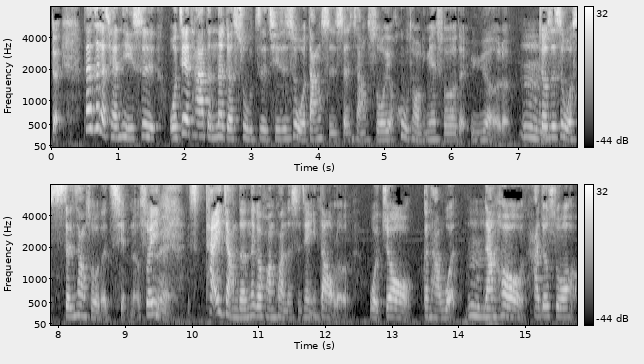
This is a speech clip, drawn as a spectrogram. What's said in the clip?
对，但这个前提是我借他的那个数字，其实是我当时身上所有户头里面所有的余额了，嗯，就是是我身上所有的钱了。所以他一讲的那个还款的时间一到了，我就跟他问，嗯，然后他就说，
